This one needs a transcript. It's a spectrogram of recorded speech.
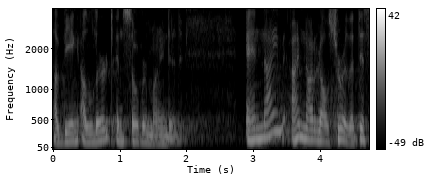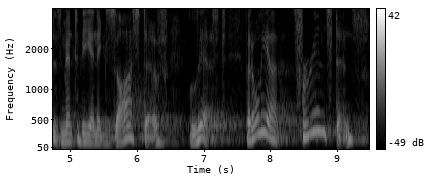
of being alert and sober minded. And I'm, I'm not at all sure that this is meant to be an exhaustive list, but only a for instance.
